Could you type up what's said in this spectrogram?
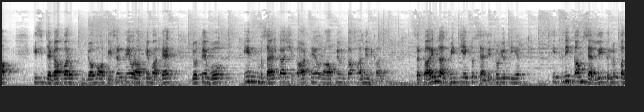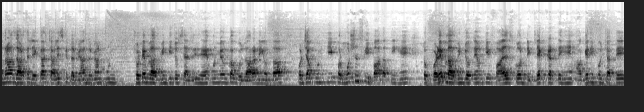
آپ کسی جگہ پر جو وہ آفیسر تھے اور آپ کے ماتحت جو تھے، وہ ان مسائل کا شکار تھے اور آپ نے ان کا حل نہیں نکالا۔ سرکاری ملازمین کی ایک تو سیلری تھوڑی ہوتی ہے، اتنی کم سیلری تقریباً پندرہ ہزار سے لے کر چالیس کے درمیان درمیان ان چھوٹے ملازمین کی جو سیلریز ہیں، ان میں ان کا گزارا نہیں ہوتا۔ اور جب ان کی پروموشنز کی بات آتی ہیں، تو بڑے ملازمین جو ہوتے ہیں، ان کی فائلز کو نگلیکٹ کرتے ہیں، آگے نہیں پہنچاتے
